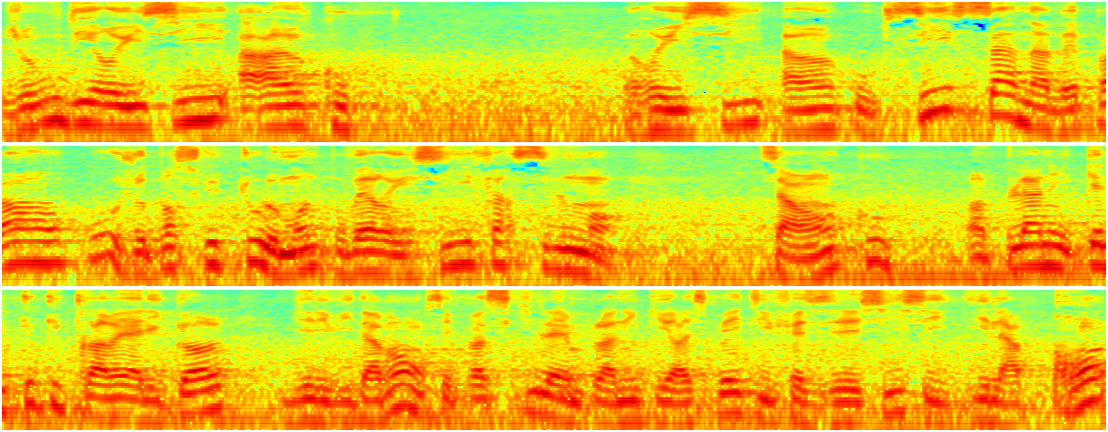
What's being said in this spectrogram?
Je vous dis réussir à un coup. Réussir à un coup. Si ça n'avait pas un coup, je pense que tout le monde pouvait réussir facilement. Ça a un coup. Un plan, quelqu'un qui travaille à l'école, Bien évidemment, c'est parce qu'il a un planning qu'il respecte, il fait ses exercices qu'il apprend.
